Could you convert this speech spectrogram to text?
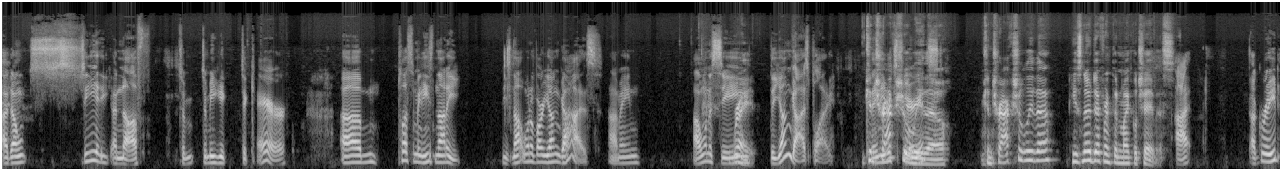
I don't see enough to to me to care. Um, plus, I mean, he's not a he's not one of our young guys. I mean, I want to see Right. the young guys play. Contractually, though, contractually though, he's no different than Michael Chavis. I agreed.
